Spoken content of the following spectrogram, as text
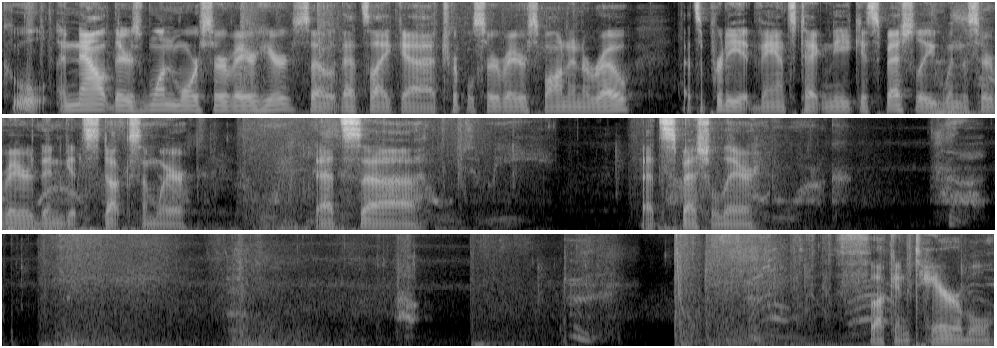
Cool. And now there's one more surveyor here, so that's like a triple surveyor spawn in a row. That's a pretty advanced technique, especially when the surveyor then gets stuck somewhere. That's uh, that's special there. Fucking terrible,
